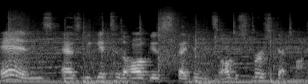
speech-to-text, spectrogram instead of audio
ends as we get to the August, I think it's August 1st deadline.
